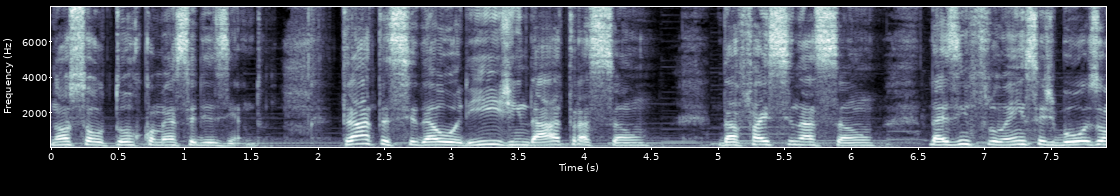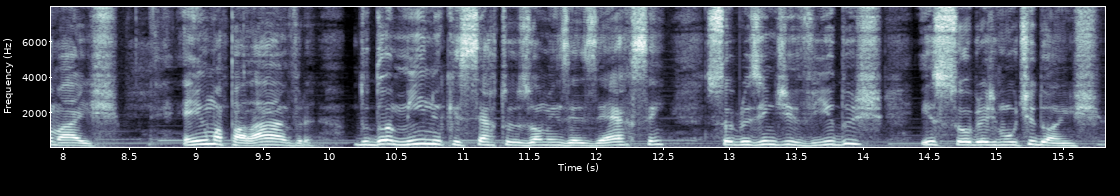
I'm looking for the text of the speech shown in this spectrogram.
nosso autor começa dizendo: trata-se da origem da atração, da fascinação, das influências boas ou mais. Em uma palavra, do domínio que certos homens exercem sobre os indivíduos e sobre as multidões.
